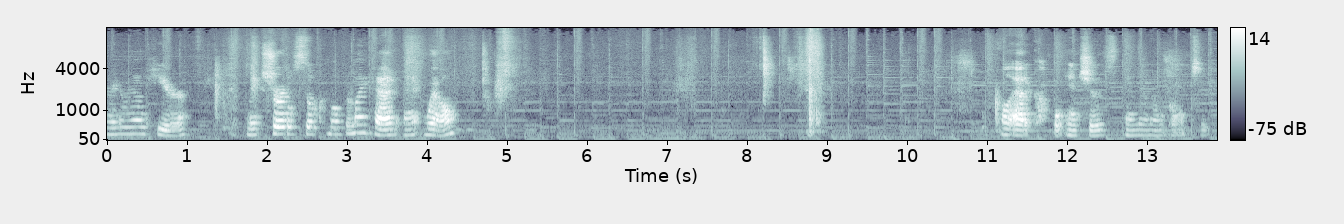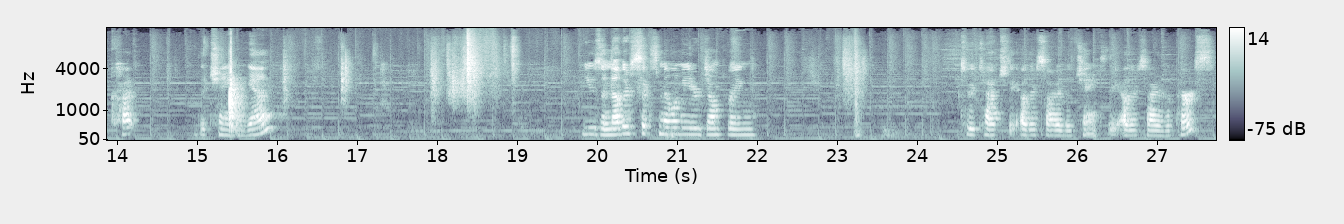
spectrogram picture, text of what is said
right around here. Make sure it'll still come over my head, and it will. I'll add a couple inches, and then I'm going to cut the chain again. Use another six millimeter jump ring to attach the other side of the chain to the other side of the purse.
